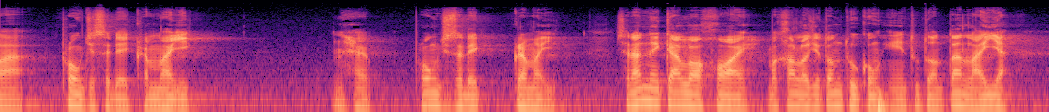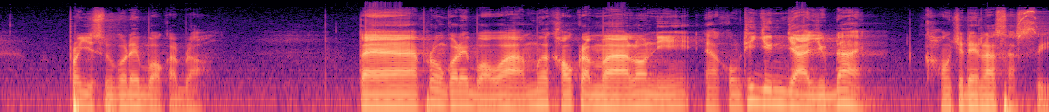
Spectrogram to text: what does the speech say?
ว่า พระองค์จะเสด็จกลับมาอีกนะครับพระองค์จะเสด็จกลับมาอีก ฉะนั้นในการรอคอยบางครั้งเราจะต้องถูกข่มเหงถูกต่อต้านหลายอย่างพระเยซูก็ได้บอกกับเรา แต่พระองค์ก็ได้บอกว่าเมื่อเขากลับมารอบนี้นะคงที่ยืนหยัดอยู่ได้ เขาจะได้รับศักดิ์ศรี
